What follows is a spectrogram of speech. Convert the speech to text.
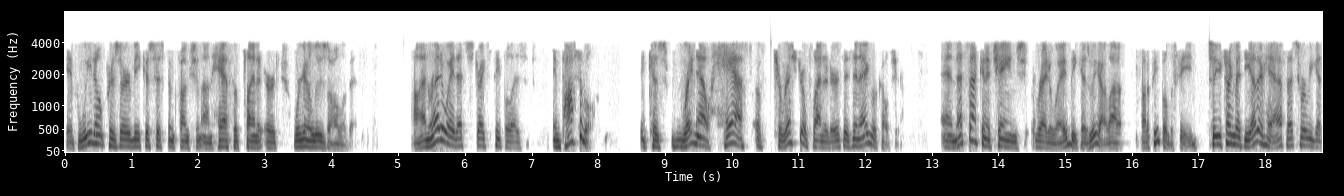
if we don't preserve ecosystem function on half of planet Earth, we're going to lose all of it. Uh, and right away, that strikes people as impossible because right now, half of terrestrial planet Earth is in agriculture. And that's not going to change right away because we got a lot of a lot of people to feed. So you're talking about the other half. That's where we got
